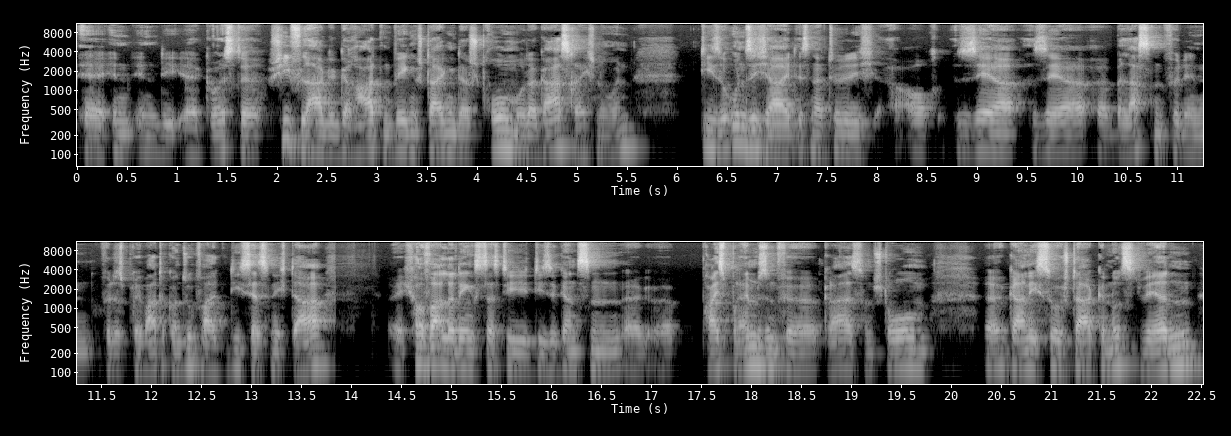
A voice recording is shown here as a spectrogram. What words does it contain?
äh, in, in die äh, größte Schieflage geraten wegen steigender Strom- oder Gasrechnungen diese Unsicherheit ist natürlich auch sehr, sehr äh, belastend für, den, für das private Konsumverhalten. Die ist jetzt nicht da. Ich hoffe allerdings, dass die, diese ganzen äh, Preisbremsen für Gas und Strom äh, gar nicht so stark genutzt werden,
